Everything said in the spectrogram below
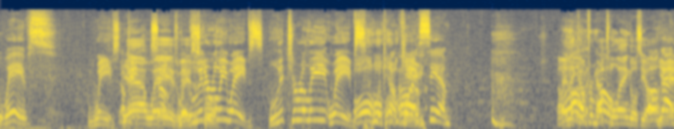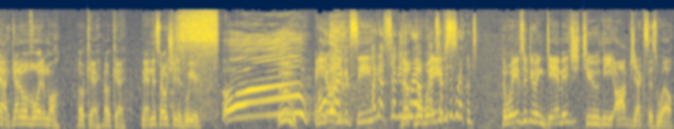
waves. Waves. Okay. Yeah, waves. So, Waves li- is literally waves. Literally waves. Oh, Look out. Oh, get I 'em. see him. and they come from oh. multiple angles, y'all. Oh, Yeah, yeah. Got to avoid them all. Okay, okay. Man, this ocean is weird. Oh! Ooh. And you Oh, know what you can see? I got stuck in the, the, ground. The I'm stuck in waves, the ground. the waves are doing damage to the objects as well.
